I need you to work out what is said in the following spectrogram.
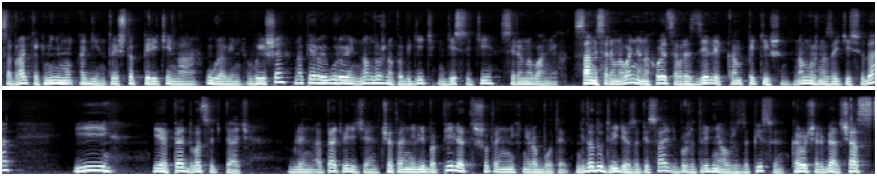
собрать как минимум один. То есть, чтобы перейти на уровень выше, на первый уровень, нам нужно победить в 10 соревнованиях. Сами соревнования находятся в разделе Competition. Нам нужно зайти сюда и, и опять 25. Блин, опять, видите, что-то они либо пилят, что-то у них не работает. Не дадут видео записать, боже, три дня уже записываю. Короче, ребят, сейчас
